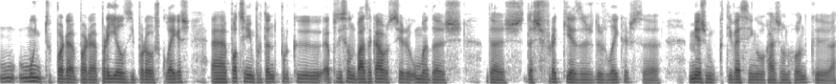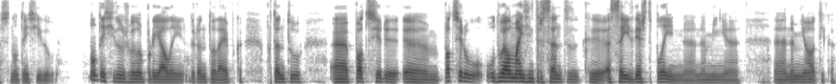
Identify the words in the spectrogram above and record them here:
muito para, para, para eles e para os colegas, uh, pode ser importante porque a posição de base acaba de ser uma das, das, das fraquezas dos Lakers, uh, mesmo que tivessem o Rajon Rondo, que acho que não tem sido não tem sido um jogador por além durante toda a época, portanto uh, pode ser, uh, pode ser o, o, duelo mais interessante que, a sair deste play na, na, minha, uh, na minha ótica.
